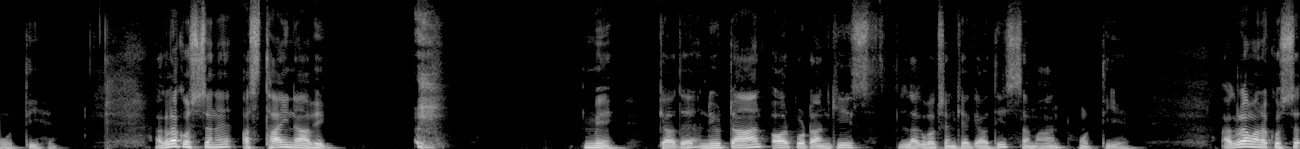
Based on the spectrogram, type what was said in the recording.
होती है। अगला क्वेश्चन है अस्थाई नाभिक में क्या होता है? न्यूट्रॉन और प्रोटॉन की लगभग संख्या क्या होती है? समान होती है। अगला हमारा क्वेश्चन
